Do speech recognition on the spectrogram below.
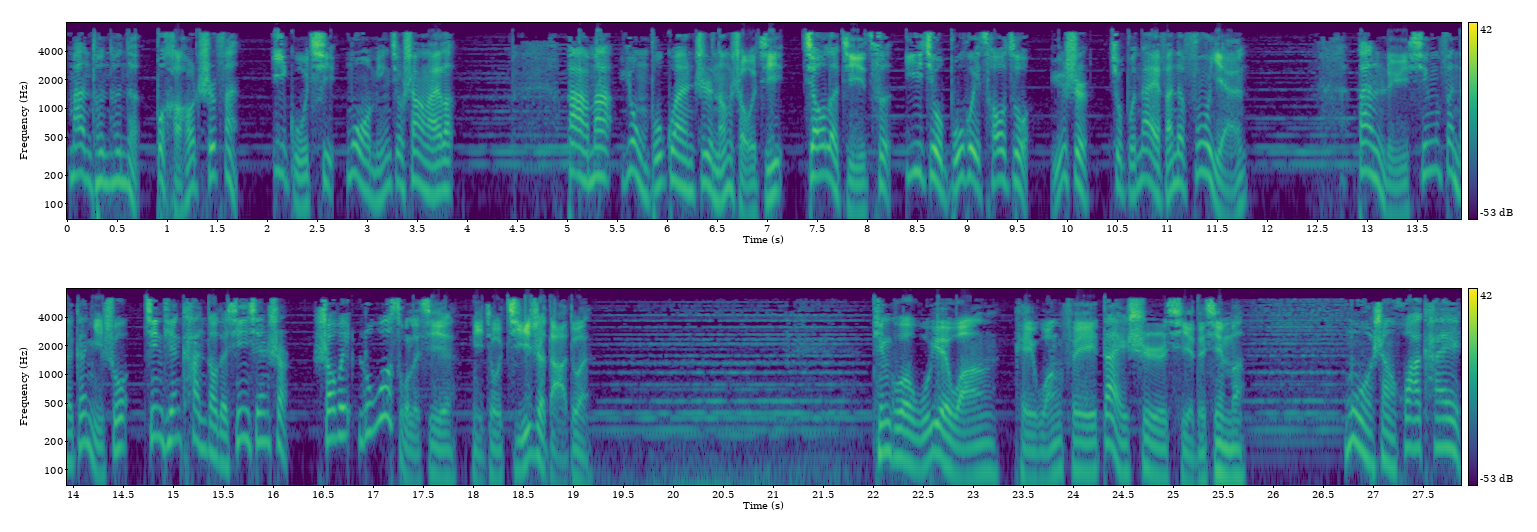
慢吞吞的不好好吃饭，一股气莫名就上来了。爸妈用不惯智能手机，教了几次依旧不会操作，于是就不耐烦的敷衍。伴侣兴奋的跟你说今天看到的新鲜事儿，稍微啰嗦了些，你就急着打断。听过吴越王给王妃戴氏写的信吗？陌上花开。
